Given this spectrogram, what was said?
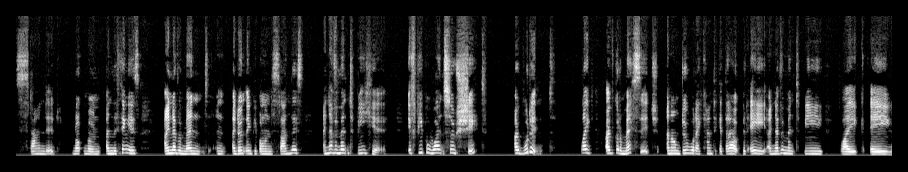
standard, not known. And the thing is, I never meant, and I don't think people understand this, I never meant to be here. If people weren't so shit, I wouldn't. Like, I've got a message and I'll do what I can to get that out. But A, I never meant to be like a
